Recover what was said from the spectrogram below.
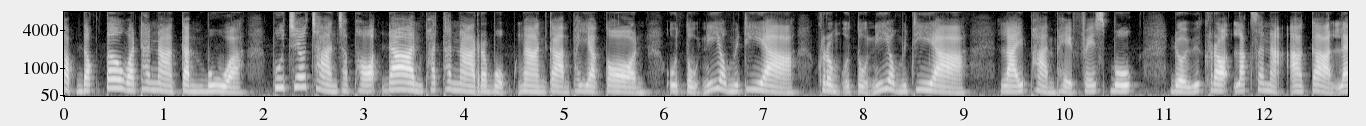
กับดร วัฒนากันบัว ผู้เชี่ยวชาญเฉพาะด้านพัฒนาระบบงานการพยากรณ์ อุตุนิยมวิทยา กรมอุตุนิยมวิทยา ไลฟ์ผ่านเพจ Facebook โดยวิเคราะห์ลักษณะอากาศและ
